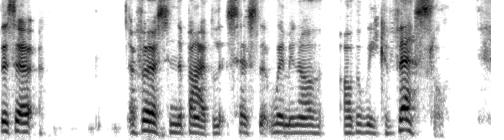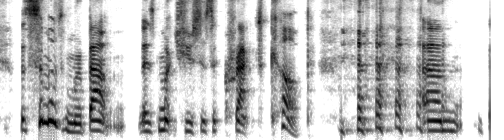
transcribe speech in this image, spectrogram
There's a, a verse in the Bible that says that women are, are the weaker vessel. But some of them are about as much use as a cracked cup. um,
